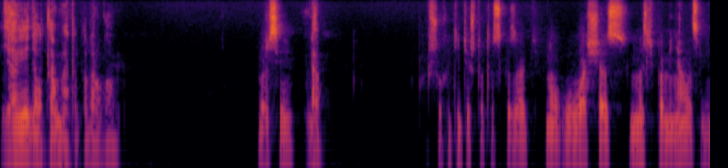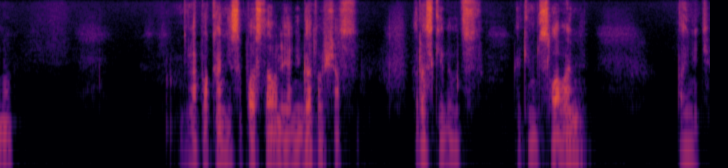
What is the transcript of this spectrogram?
Я видел там это по-другому. В России? Да. Что хотите что-то сказать? Ну, у вас сейчас мысль поменялась или нет? Я пока не сопоставлю, я не готов сейчас раскидываться какими-то словами. Поймите.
